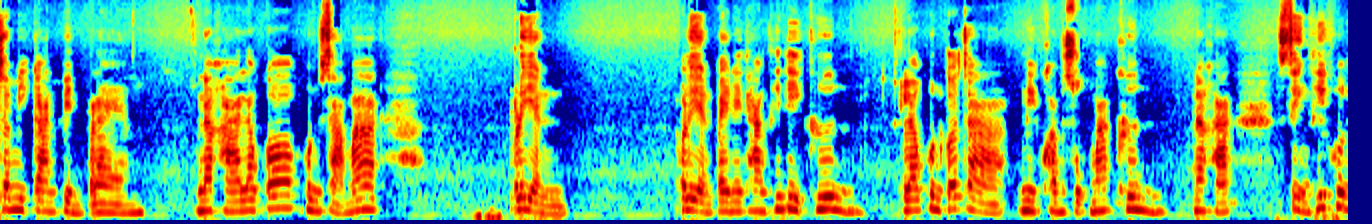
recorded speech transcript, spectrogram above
จะมีการเปลี่ยนแปลงนะคะ แล้วก็คุณสามารถเปลี่ยนเปลี่ยนไปในทางที่ดีขึ้น แล้วคุณก็จะมีความสุขมากขึ้นนะคะ สิ่งที่คุณ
